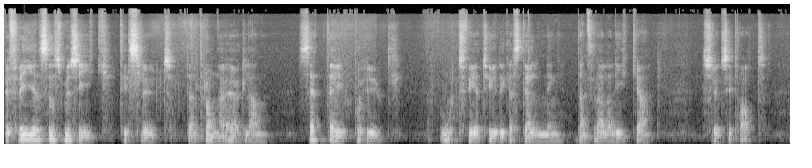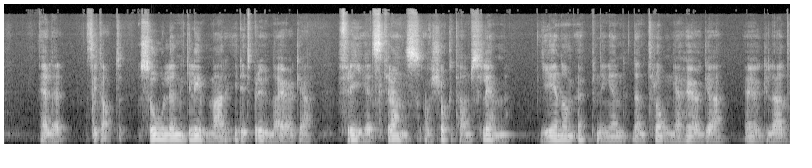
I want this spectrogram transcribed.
Befrielsens musik till slut. Den trånga öglan. Sätt dig på huk. Otvetydiga ställning. Den för alla lika. Slutcitat. Eller citat. Solen glimmar i ditt bruna öga. Frihetskrans av tjocktarmslem Genom öppningen den trånga höga, öglad,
